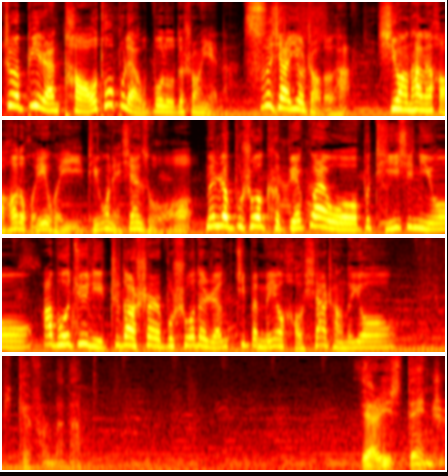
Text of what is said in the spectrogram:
这必然逃脱不了波洛的双眼呐。私下又找到他，希望他能好好的回忆回忆，提供点线索。闷着不说，可别怪我不提醒你哦。阿婆剧里知道事儿不说的人，基本没有好下场的哟。for. There is danger.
